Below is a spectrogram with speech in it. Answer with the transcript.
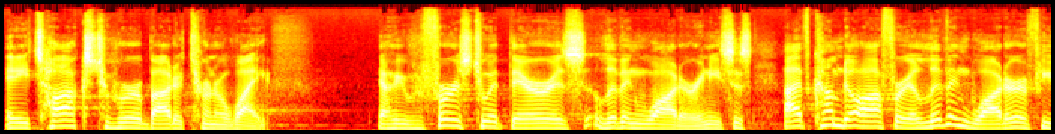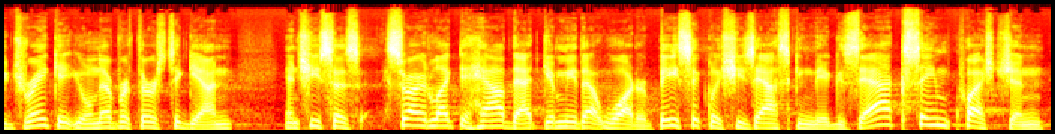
and he talks to her about eternal life. Now, he refers to it there as living water. And he says, I've come to offer a living water. If you drink it, you'll never thirst again. And she says, Sir, I'd like to have that. Give me that water. Basically, she's asking the exact same question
